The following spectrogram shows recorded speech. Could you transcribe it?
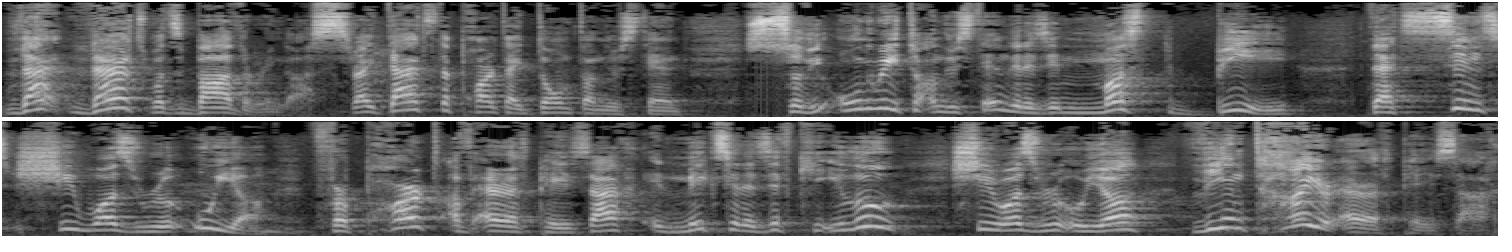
That, that's what's bothering us, right? That's the part I don't understand. So the only way to understand it is it must be that since she was Ru'uya for part of Erev Pesach, it makes it as if Ki'ilu, she was Ru'uya the entire Erev Pesach.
